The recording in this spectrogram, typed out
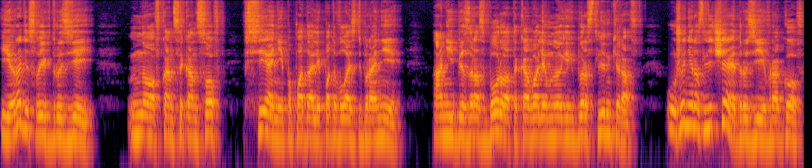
и ради своих друзей. Но в конце концов, все они попадали под власть брони. Они без разбору атаковали многих бёрстлинкеров, уже не различая друзей и врагов.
